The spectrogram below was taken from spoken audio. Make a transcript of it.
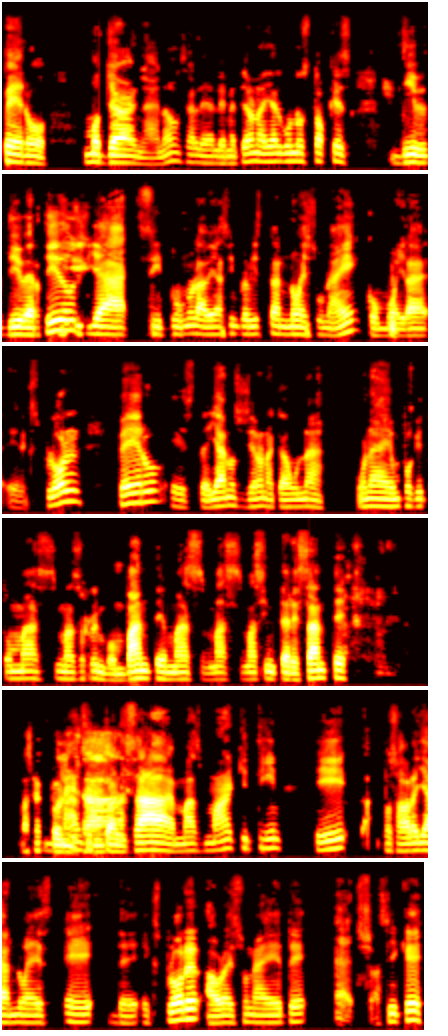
pero moderna, ¿no? O sea, le, metieron ahí algunos toques divertidos, ya si tú no la veas a simple vista, no es una E, como era el Explorer, pero este, ya nos hicieron acá una, una E un poquito más, más rimbombante, más, más, más interesante, más actualizada. más actualizada, más marketing, y pues ahora ya no es E de Explorer, ahora es una E de Edge. Así que,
